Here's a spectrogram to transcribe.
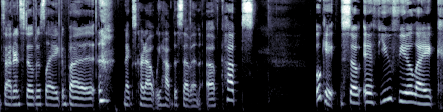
Saturn's still just like, but next card out, we have the Seven of Cups. Okay, so if you feel like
